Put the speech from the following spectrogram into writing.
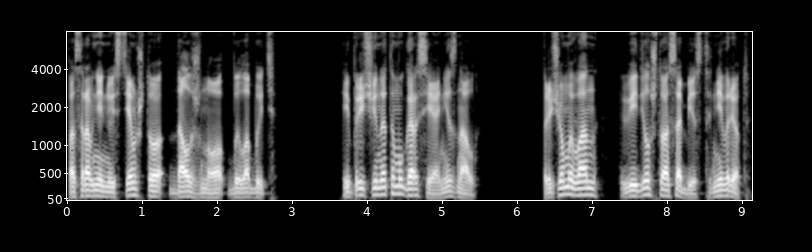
по сравнению с тем, что должно было быть. И причин этому Гарсия не знал. Причем Иван видел, что особист не врет.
